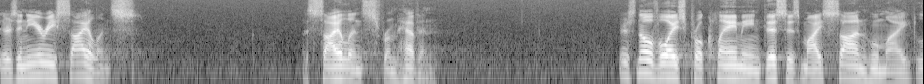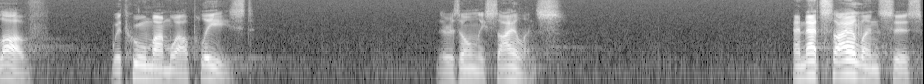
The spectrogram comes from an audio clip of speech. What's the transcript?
there's an eerie silence, a silence from heaven. There's no voice proclaiming, This is my Son whom I love, with whom I'm well pleased. There is only silence. And that silence is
